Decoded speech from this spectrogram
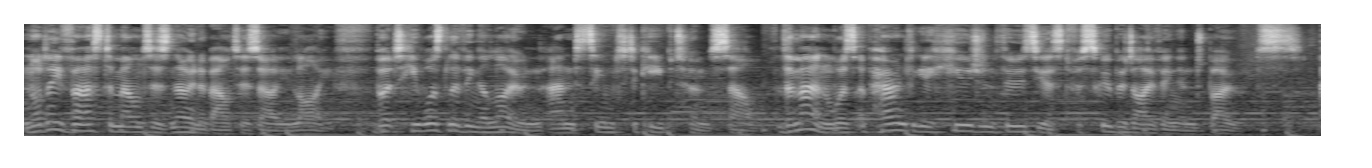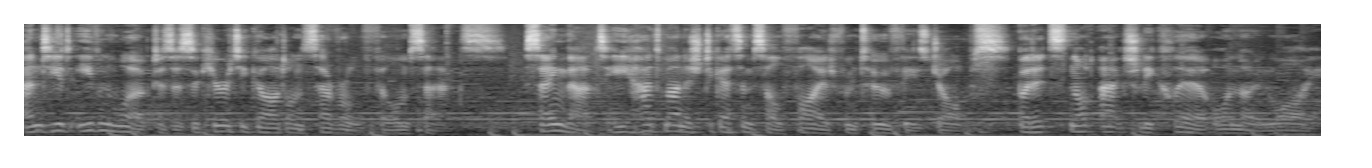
Not a vast amount is known about his early life, but he was living alone and seemed to keep to himself. The man was apparently a huge enthusiast for scuba diving and boats, and he had even worked as a security guard on several film sets. Saying that, he had managed to get himself fired from two of these jobs, but it's not actually clear or known why.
